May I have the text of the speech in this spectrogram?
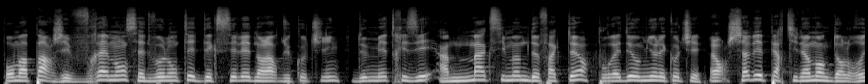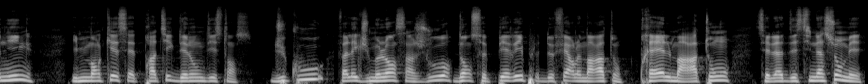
Pour ma part, j'ai vraiment cette volonté d'exceller dans l'art du coaching, de maîtriser un maximum de facteurs pour aider au mieux les coachés. Alors, je savais pertinemment que dans le running, il me manquait cette pratique des longues distances. Du coup, fallait que je me lance un jour dans ce périple de faire le marathon. Après, le marathon, c'est la destination, mais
